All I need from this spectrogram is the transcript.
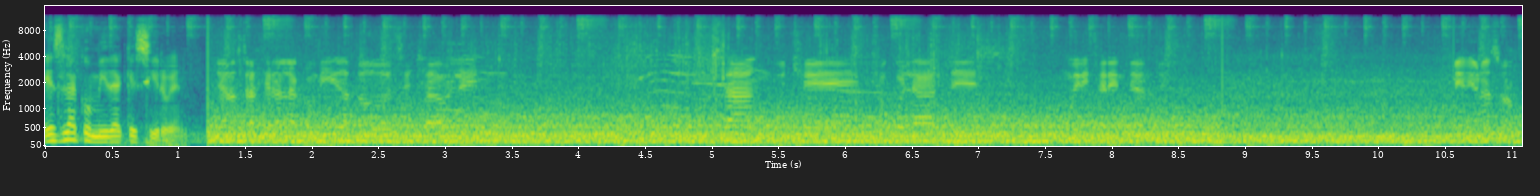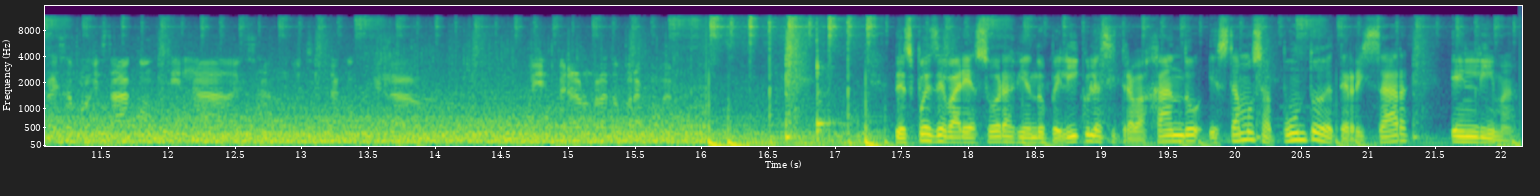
es la comida que sirven. Ya nos trajeron la comida, todo desechable, Después de varias horas viendo películas y trabajando, estamos a punto de aterrizar en Lima.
